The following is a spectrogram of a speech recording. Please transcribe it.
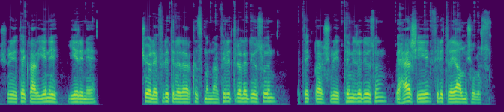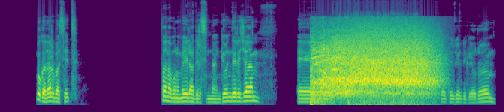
şuraya tekrar yeni yerini şöyle filtreler kısmından filtrele diyorsun. Ve tekrar şurayı temizle diyorsun. Ve her şeyi filtreye almış olursun. Bu kadar basit. Sana bunu mail adresinden göndereceğim. Ee, çok özür diliyorum.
